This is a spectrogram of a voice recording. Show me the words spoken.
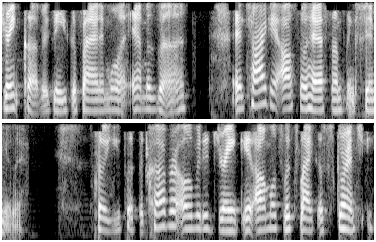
drink covers, and you can find them on Amazon. And Target also has something similar. So you put the cover over the drink. It almost looks like a scrunchie.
